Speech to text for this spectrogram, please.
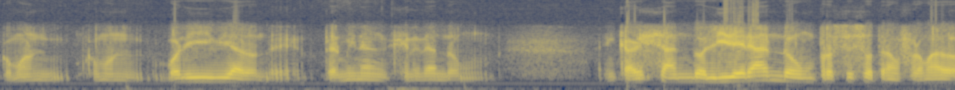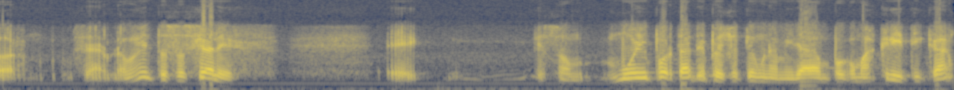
como, en, como en Bolivia, donde terminan generando un, encabezando, liderando un proceso transformador. O sea, los movimientos sociales eh, que son muy importantes, pero yo tengo una mirada un poco más crítica,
